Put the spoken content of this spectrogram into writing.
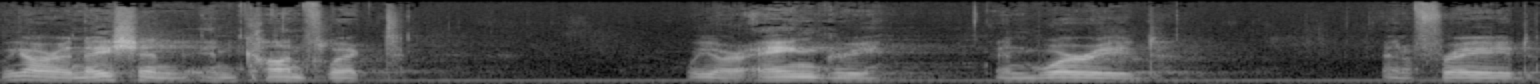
We are a nation in conflict. We are angry and worried and afraid.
